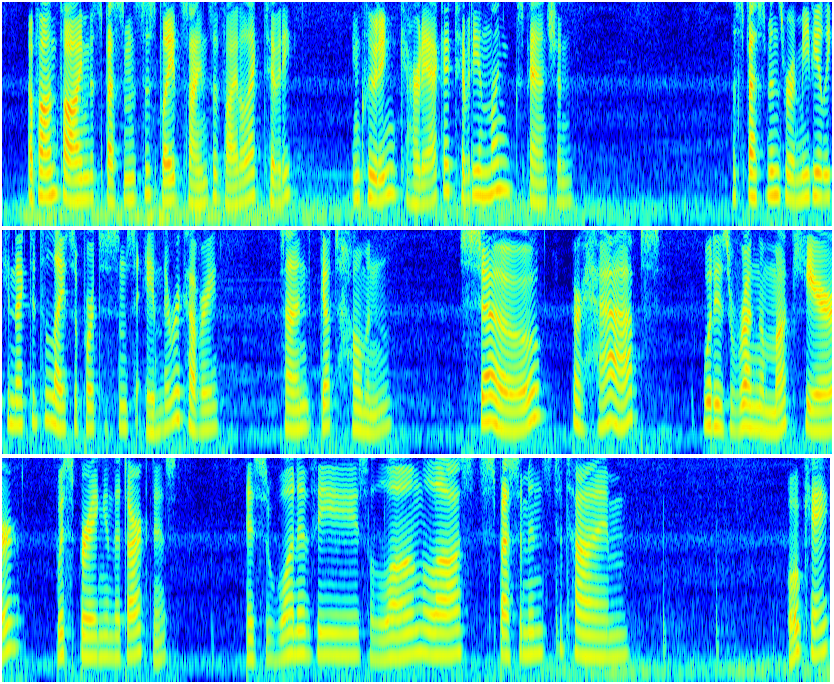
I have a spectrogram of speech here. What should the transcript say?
Upon thawing, the specimens displayed signs of vital activity, including cardiac activity and lung expansion. The specimens were immediately connected to life support systems to aid in their recovery. Signed, Gut Homan. So, perhaps, what is rung amuck here, whispering in the darkness, is one of these long lost specimens to time. Okay.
